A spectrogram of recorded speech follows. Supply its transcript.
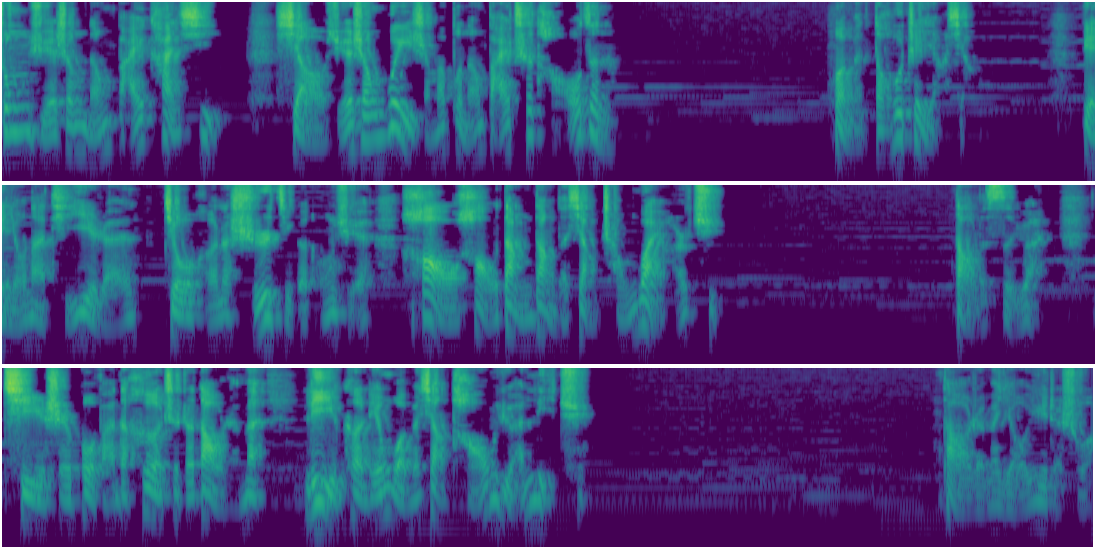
中学生能白看戏，小学生为什么不能白吃桃子呢？我们都这样想，便由那提议人纠合了十几个同学，浩浩荡荡地向城外而去。到了寺院，气势不凡地呵斥着道人们，立刻领我们向桃园里去。道人们犹豫着说：“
